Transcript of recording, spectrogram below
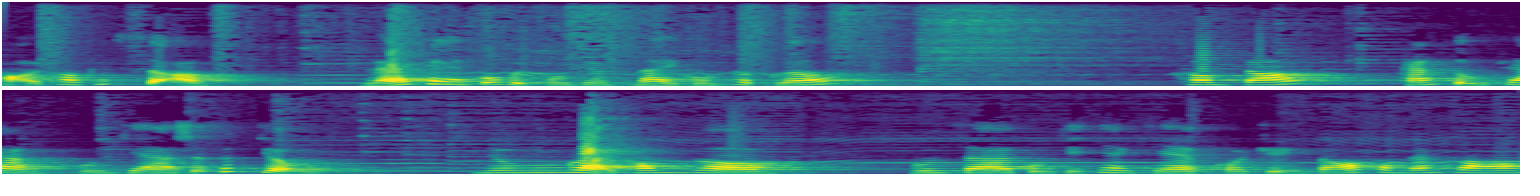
khỏi không khiếp sợ. Lá gan của vị phu nhân này cũng thật lớn. Hôm đó Hắn tưởng rằng vương gia sẽ tức giận, Nhưng lại không ngờ Vương gia cũng chỉ nhàn nhạt coi chuyện đó không đáng lo.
